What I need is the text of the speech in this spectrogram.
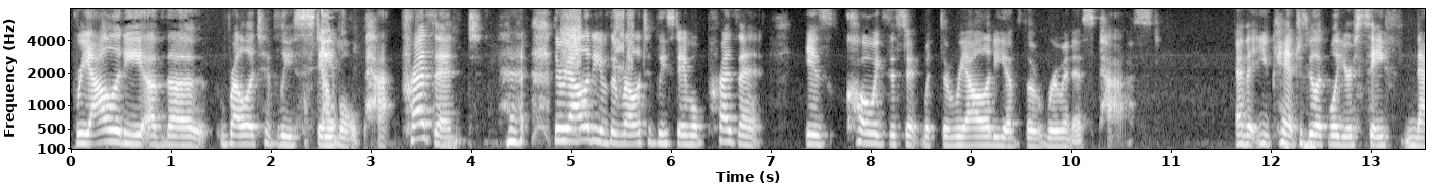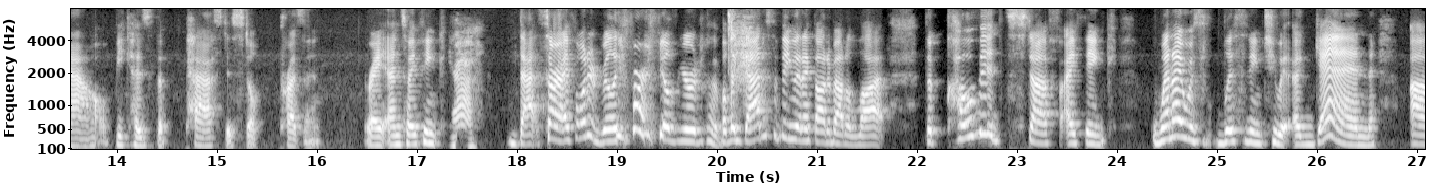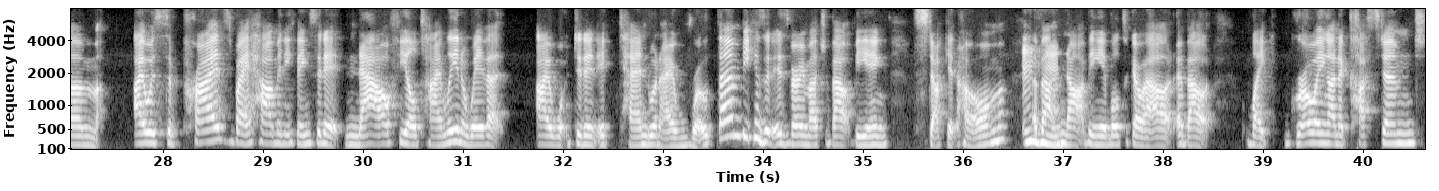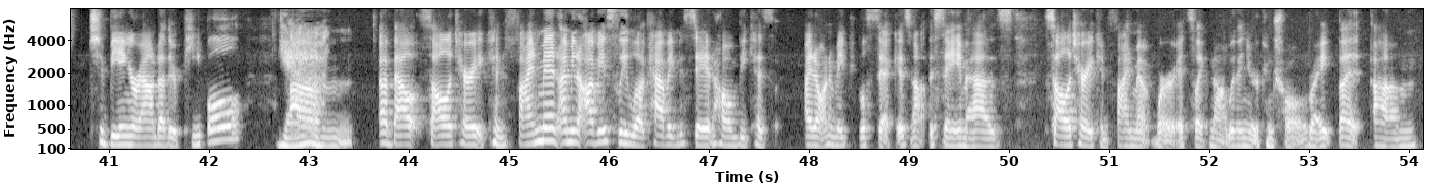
reality of the relatively stable pa- present the reality of the relatively stable present is coexistent with the reality of the ruinous past and that you can't just be like well you're safe now because the past is still present right? And so i think Yeah. that sorry i floated really far afield but like that is something that i thought about a lot. The covid stuff i think when i was listening to it again um i was surprised by how many things in it now feel timely in a way that I w- didn't intend when I wrote them because it is very much about being stuck at home, about not being able to go out, about like growing unaccustomed to being around other people, Yeah. um, about solitary confinement. I mean, obviously, look, having to stay at home because I don't want to make people sick is not the same as solitary confinement where it's like not within your control, right? But um,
